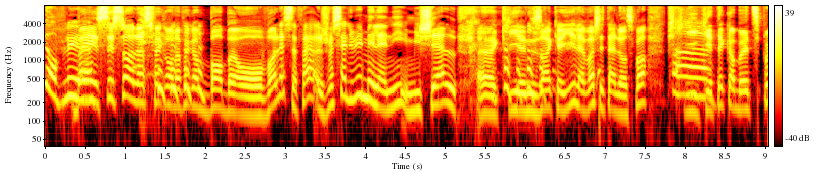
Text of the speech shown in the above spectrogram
non plus. ben, hein. c'est ça, là. Ça fait qu'on a fait comme, bon, ben, on va laisser faire. Je veux saluer Mélanie, Michel, euh, qui euh, nous a accueillis là-bas chez Talospa, puis qui, Ah. qui était comme un petit peu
